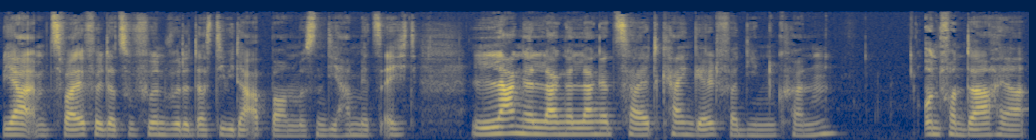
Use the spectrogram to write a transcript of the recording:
ja im Zweifel dazu führen würde, dass die wieder abbauen müssen. Die haben jetzt echt lange, lange, lange Zeit kein Geld verdienen können. Und von daher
